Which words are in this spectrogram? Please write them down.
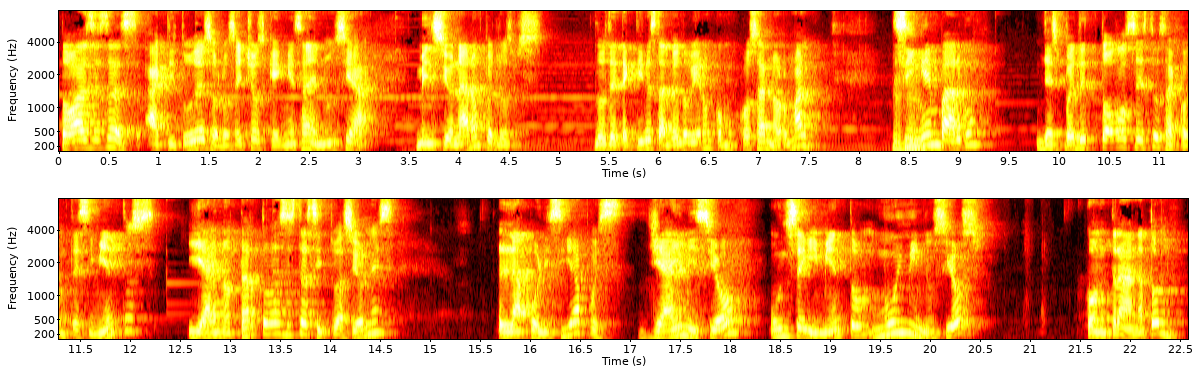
todas esas actitudes o los hechos que en esa denuncia mencionaron, pues los, los detectives tal vez lo vieron como cosa normal. Sin embargo, después de todos estos acontecimientos y al notar todas estas situaciones, la policía pues ya inició un seguimiento muy minucioso contra Anatol.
